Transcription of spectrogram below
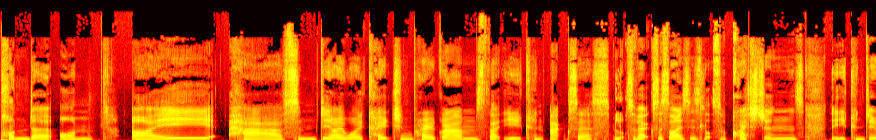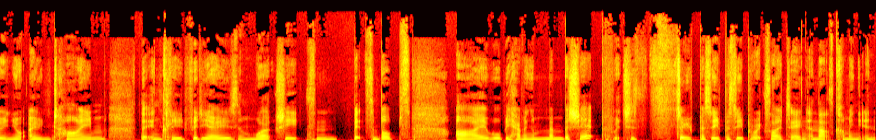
ponder on. I have some DIY coaching programs that you can access, lots of exercises, lots of questions that you can do in your own time that include videos and worksheets and bits and bobs. I will be having a membership, which is super, super, super exciting, and that's coming in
